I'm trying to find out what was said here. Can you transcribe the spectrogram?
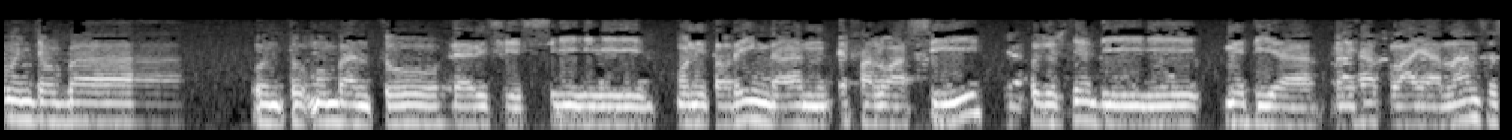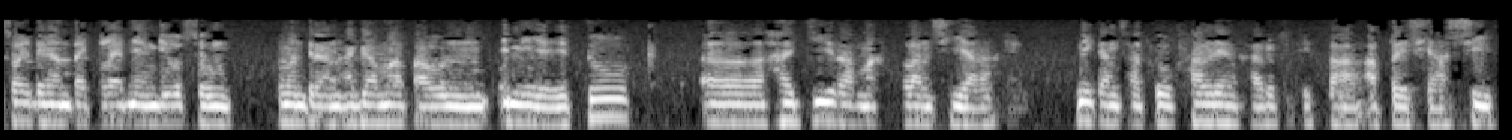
mencoba untuk membantu dari sisi monitoring dan evaluasi, khususnya di media melihat pelayanan sesuai dengan tagline yang diusung Kementerian Agama tahun ini yaitu eh, Haji Ramah Lansia. Ini kan satu hal yang harus kita apresiasi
